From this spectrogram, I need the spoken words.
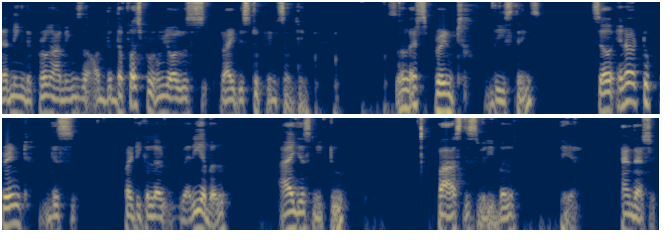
learning the programming the, the first program you always write is to print something. So let's print these things. So in order to print this particular variable i just need to pass this variable here. And that's it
